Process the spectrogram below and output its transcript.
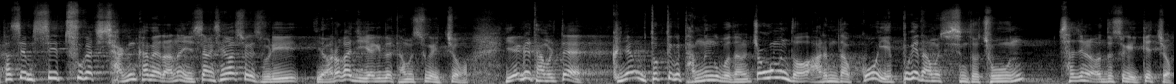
알파 7 C2 같이 작은 카메라는 일상 생활 속에서 우리 여러 가지 이야기들 담을 수가 있죠. 이야기를 담을 때 그냥 무턱대고 담는 것보다는 조금은 더 아름답고 예쁘게 담을 수 있으면 더 좋은 사진을 얻을 수가 있겠죠.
